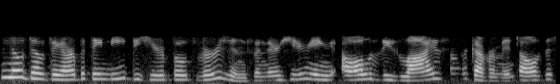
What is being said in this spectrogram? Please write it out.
No doubt they are, but they need to hear both versions. When they're hearing all of these lies from the government, all of this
